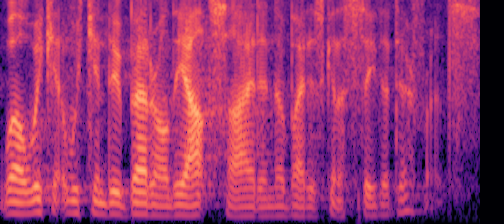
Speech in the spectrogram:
well, we can, we can do better on the outside and nobody's going to see the difference.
